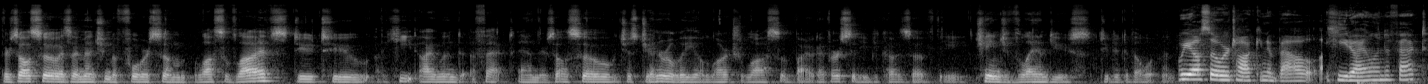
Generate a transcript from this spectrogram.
There's also, as I mentioned before, some loss of lives due to the heat island effect. And there's also just generally a large loss of biodiversity because of the change of land use due to development. We also were talking about heat island effect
